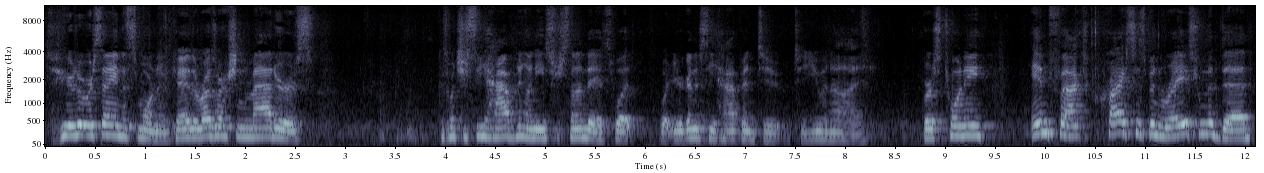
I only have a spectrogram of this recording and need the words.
So here's what we're saying this morning, okay? The resurrection matters. Because what you see happening on Easter Sunday is what, what you're going to see happen to, to you and I. Verse 20 In fact, Christ has been raised from the dead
